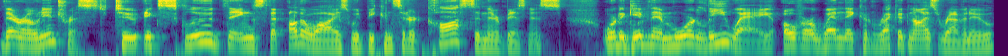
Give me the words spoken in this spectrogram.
their own interest, to exclude things that otherwise would be considered costs in their business, or to give them more leeway over when they could recognize revenue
